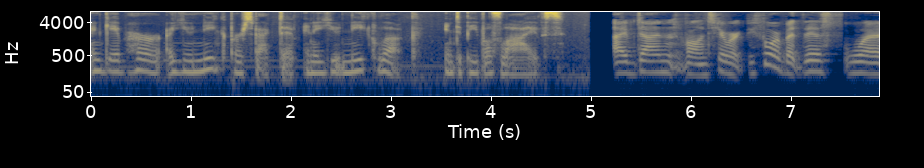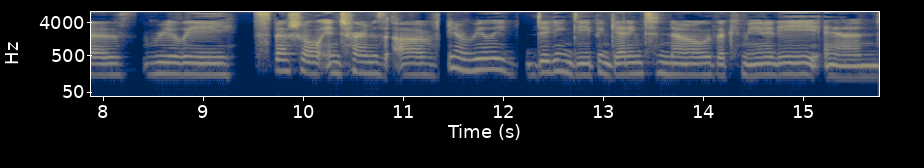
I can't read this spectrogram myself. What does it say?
and gave her a unique perspective and a unique look into people's lives. I've done volunteer work before, but this was really special in terms of, you know, really digging deep and getting to know the community and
